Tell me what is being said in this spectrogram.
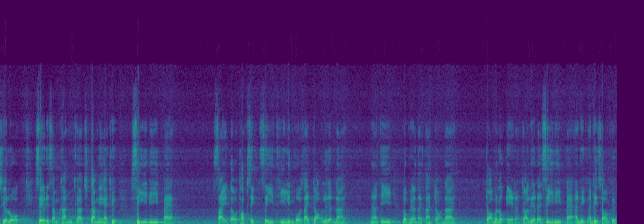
เชื้อโรคเซลล์ที่สำคัญก็จำง่ายๆ ชื่อ CD8 ไซโตท็อกซิก CT ลิมโฟไซต์เจาะเลือดได้นะที่โรงพยาบาลต่างๆ เจาะได้ เจาะเหมือนโรคเอดส์อะเจาะเลือดได้ CD8 อันที่อันที่สองคือ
